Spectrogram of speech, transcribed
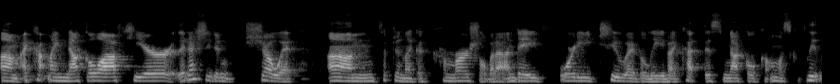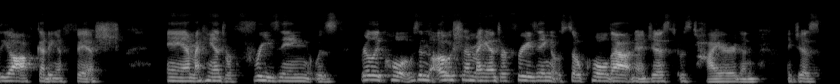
Um, I cut my knuckle off here. They actually didn't show it, um, except in like a commercial, but on day 42, I believe, I cut this knuckle almost completely off gutting a fish. And my hands were freezing. It was really cold. It was in the ocean. My hands were freezing. It was so cold out, and I just it was tired. And I just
